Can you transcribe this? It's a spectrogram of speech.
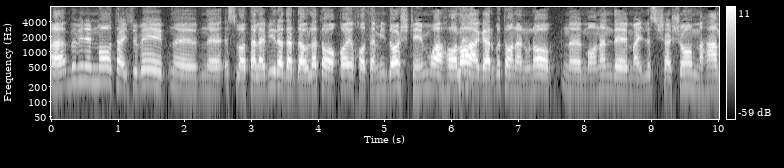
ببینید ما تجربه اصلاح طلبی را در دولت آقای خاتمی داشتیم و حالا بله. اگر بتانن اونا مانند مجلس ششم هم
